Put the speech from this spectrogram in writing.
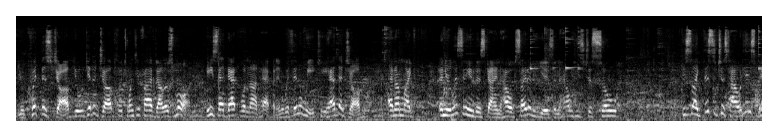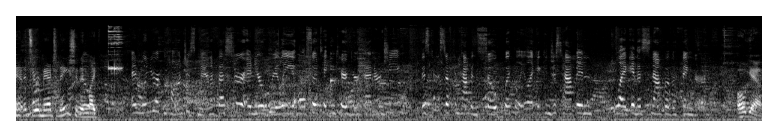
you quit this job, you will get a job for twenty-five dollars more." He said that will not happen, and within a week, he had that job. And I'm like, and you're listening to this guy and how excited he is, and how he's just so. He's like, "This is just how it is, man. It's your imagination," and like, and when you're a conscious manifester and you're really also taking care of your energy, this kind of stuff can happen so quickly. Like it can just happen like in a snap of a finger. Oh yeah,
